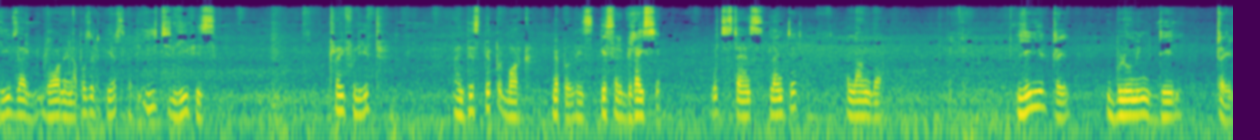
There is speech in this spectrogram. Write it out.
leaves are borne in opposite pairs but each leaf is trifoliate. And this paper bark maple is Acer griseum which stands planted along the linear trail Bloomingdale trail.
